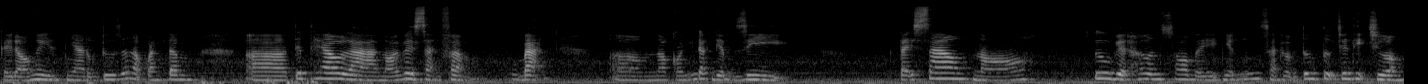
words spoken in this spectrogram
cái đó người nhà đầu tư rất là quan tâm. À, tiếp theo là nói về sản phẩm của bạn. À, nó có những đặc điểm gì? Tại sao nó ưu việt hơn so với những sản phẩm tương tự trên thị trường?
